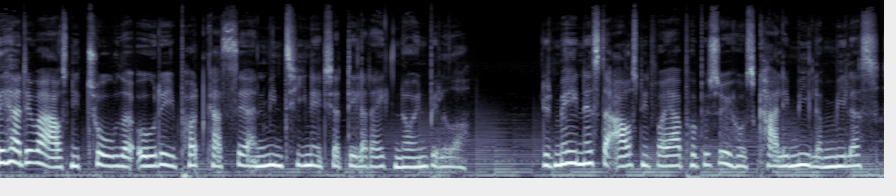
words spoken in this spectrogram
Det her, det var afsnit 2 ud af 8 i podcastserien Min Teenager deler der ikke nøgenbilleder. Lyt med i næste afsnit, hvor jeg er på besøg hos Karl Emil og Millas.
